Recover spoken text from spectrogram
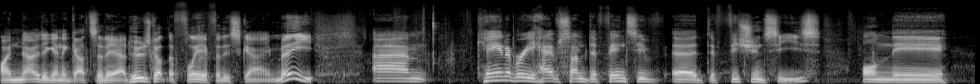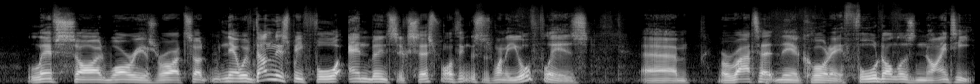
I know they're going to guts it out. Who's got the flair for this game? Me. Um, Canterbury have some defensive uh, deficiencies on their left side, Warriors right side. Now we've done this before and been successful. I think this is one of your flares. Um, Marata dollars ninety.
